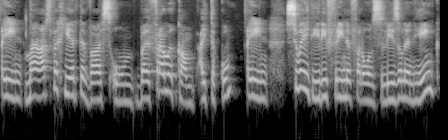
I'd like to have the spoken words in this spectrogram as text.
En my hartsbegeerte was om by vrouekamp uit te kom. En so het hierdie vriende van ons Liesel en Henk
